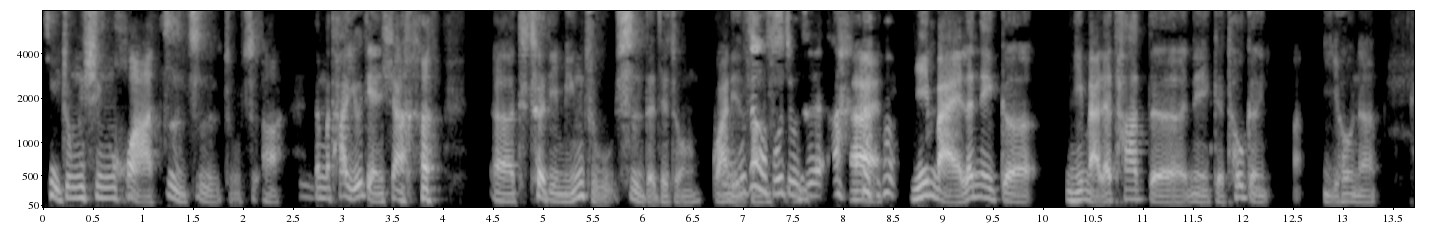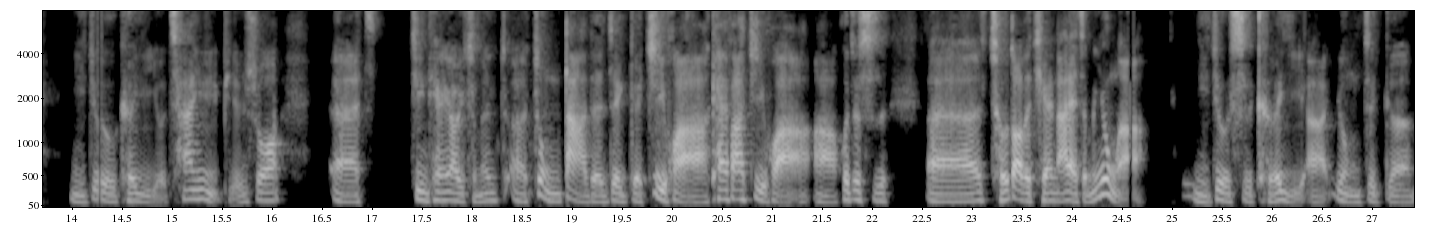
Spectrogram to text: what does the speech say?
去中心化自治组织啊。那么它有点像 呃彻底民主式的这种管理无政府组织。哎，你买了那个，你买了它的那个 token 啊以后呢？你就可以有参与，比如说，呃，今天要有什么呃重大的这个计划啊，开发计划啊，或者是呃筹到的钱拿来怎么用啊，你就是可以啊用这个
